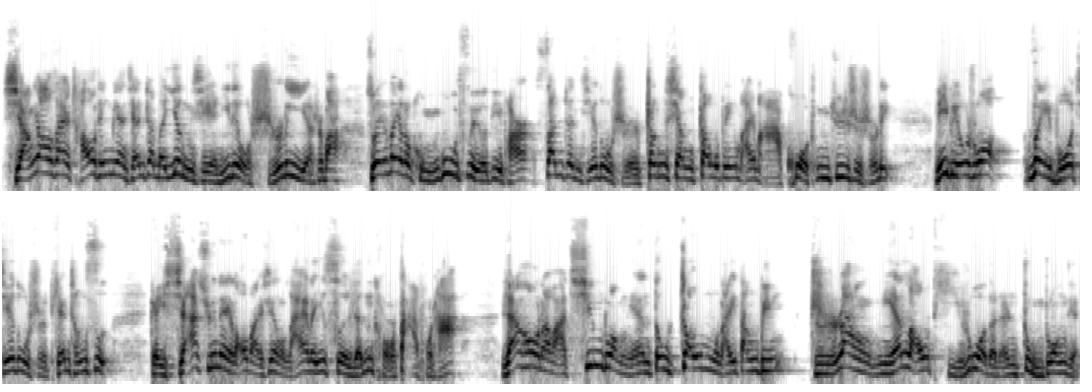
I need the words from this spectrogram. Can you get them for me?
想要在朝廷面前这么硬气，你得有实力呀，是吧？所以为了巩固自己的地盘，三镇节度使争相招兵买马，扩充军事实力。你比如说，魏博节度使田承嗣给辖区内老百姓来了一次人口大普查，然后呢，把青壮年都招募来当兵。只让年老体弱的人种庄稼，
